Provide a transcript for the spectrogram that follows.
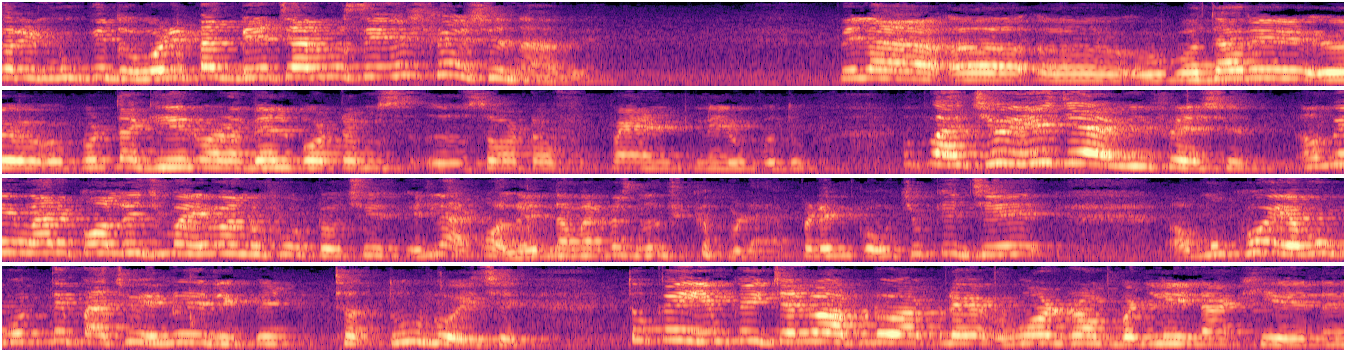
કરીને મૂકી દઉં. વળી પાછ બે ચાર વર્ષે એ જ ફેશન આવે. પેલા વધારે પડતા ઘેરવાળા bell bottom sort of pant ને એવું બધું. પાછું એ જ આવી ફેશન અમે મારા કોલેજમાં એવાનો ફોટો છે. એટલે આ કોલેજના મારી પાસે નથી કપડાં. આપણે એમ કહું છું કે જે અમુક હોય, અમુક વખતે પાછું એનું રિપીટ થતું હોય છે. તો કંઈ એમ કંઈ ચલો આપણો આપણે વોર્ડ્રોપ બદલી નાખીએ ને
